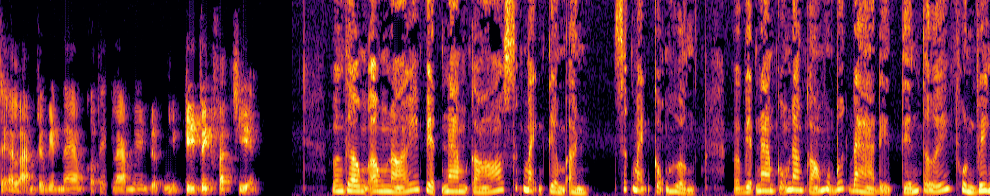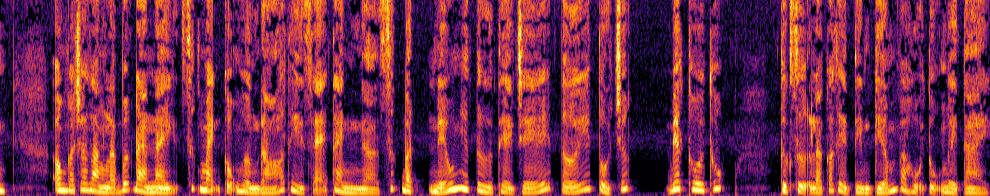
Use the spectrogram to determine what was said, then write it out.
sẽ làm cho Việt Nam có thể làm nên được những kỳ tích phát triển. Vâng thưa ông, ông nói Việt Nam có sức mạnh tiềm ẩn, sức mạnh cộng hưởng và Việt Nam cũng đang có một bước đà để tiến tới phồn vinh. Ông có cho rằng là bước đà này, sức mạnh cộng hưởng đó thì sẽ thành à, sức bật nếu như từ thể chế tới tổ chức biết thôi thúc, thực sự là có thể tìm kiếm và hội tụ người tài,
